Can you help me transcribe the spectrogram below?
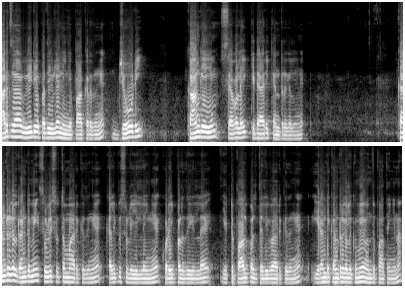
அடுத்ததாக வீடியோ பதிவில் நீங்கள் பார்க்குறதுங்க ஜோடி காங்கேயம் செவலை கிடாரி கன்றுகள்ங்க. கன்றுகள் ரெண்டுமே சுழி சுத்தமாக இருக்குதுங்க. கழிப்பு சுழி இல்லைங்க. குறைப்பழுது இல்லை. எட்டு பால் பல் தெளிவாக இருக்குதுங்க. இரண்டு கன்றுகளுக்குமே வந்து பார்த்தீங்கன்னா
